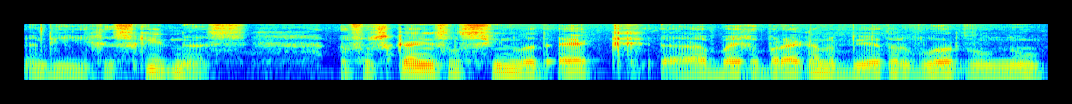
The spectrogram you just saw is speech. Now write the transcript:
in die geskiedenis 'n verskynsel sien wat ek uh, by gebrek aan 'n beter woord wil noem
